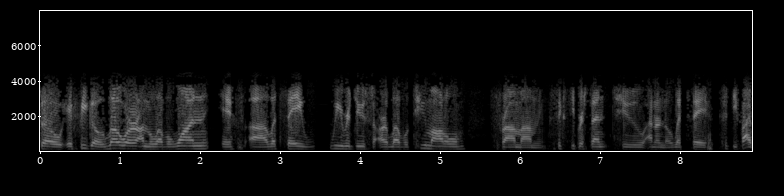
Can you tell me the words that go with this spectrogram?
So if we go lower on the level one, if uh, let's say we reduce our level two model from um, 60% to, I don't know, let's say 55%,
